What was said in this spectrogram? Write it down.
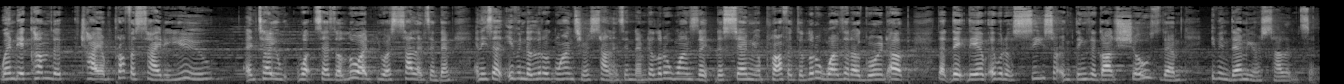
When they come to try and prophesy to you and tell you what says the Lord, you are silencing them. And He said, even the little ones, you're silencing them. The little ones, the, the Samuel prophet, the little ones that are growing up, that they, they are able to see certain things that God shows them, even them you're silencing.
